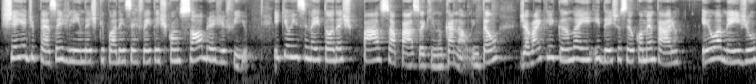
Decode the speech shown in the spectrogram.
cheia de peças lindas que podem ser feitas com sobras de fio e que eu ensinei todas passo a passo aqui no canal. Então, já vai clicando aí e deixa o seu comentário. Eu amei, Ju,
